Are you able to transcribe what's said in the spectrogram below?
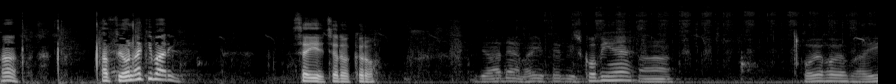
हाँ। अब फ्योना की बारी। सही है चलो करो। ज़्यादा है भाई फिर भी। इसको भी है? हाँ। होए होए भाई।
